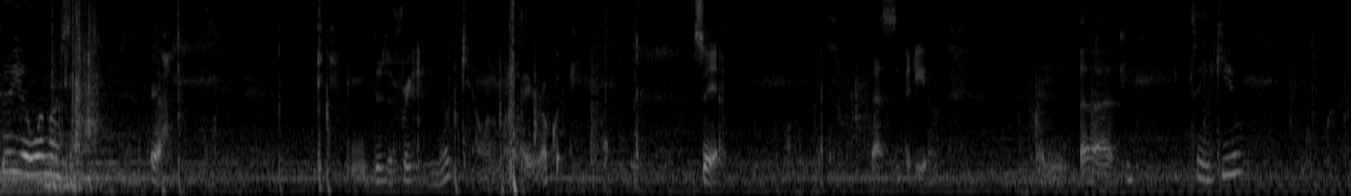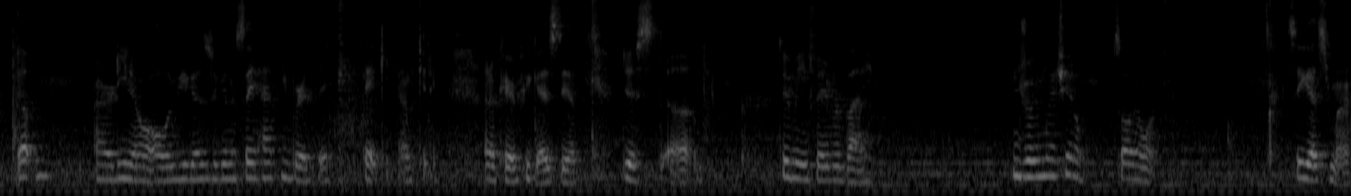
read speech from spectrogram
Show you one last time. Yeah. There's a freaking milk gallon in my way real quick. So yeah. That's the video. And uh thank you. Yep. I already know all of you guys are gonna say happy birthday. Thank you. I'm kidding. I don't care if you guys do. Just uh, do me a favor by enjoying my channel. That's all I want. See you guys tomorrow.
